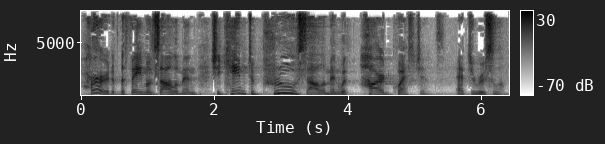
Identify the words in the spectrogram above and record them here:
heard of the fame of Solomon, she came to prove Solomon with hard questions at Jerusalem,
